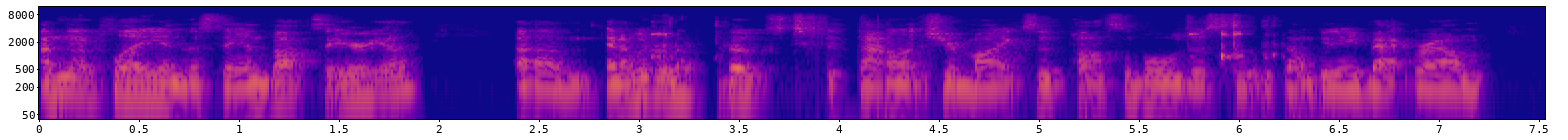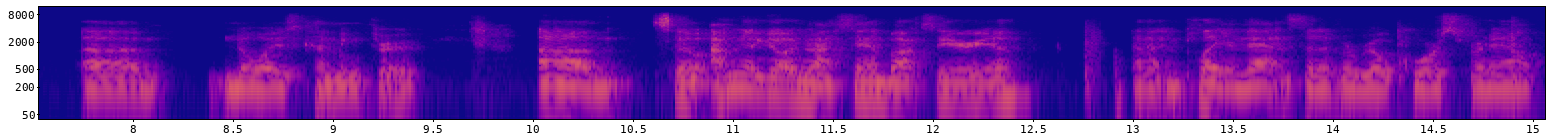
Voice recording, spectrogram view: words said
I'm going to play in the sandbox area. Um, and I would remind folks to silence your mics if possible, just so that we don't get any background um, noise coming through. Um, so I'm going to go into my sandbox area uh, and play in that instead of a real course for now.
